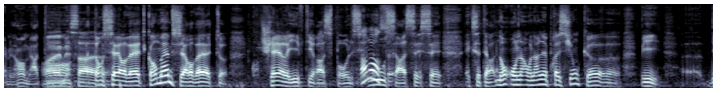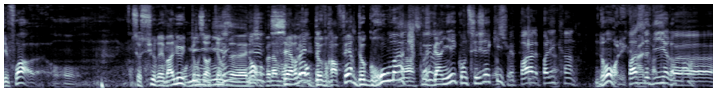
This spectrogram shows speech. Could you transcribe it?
Eh, mais non, mais attends, Ouais, mais ça, attends, euh, Servette, quand même, Servette. Contre Sheriff, Tiraspol, c'est non, ça c'est, Etc. Non, on a, on a l'impression que, euh, oui, euh, des fois, on, on se surévalue On de temps en temps. euh, Servette devra faire de gros matchs Ah, c'est pour gagner contre ses équipes. Mais pas, pas les craindre. Non, les Pas craindre, se dire, pas. euh,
